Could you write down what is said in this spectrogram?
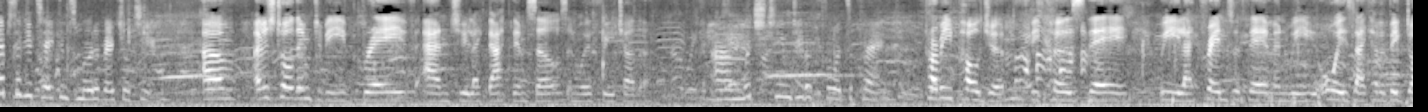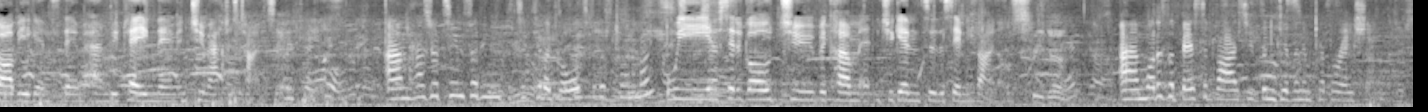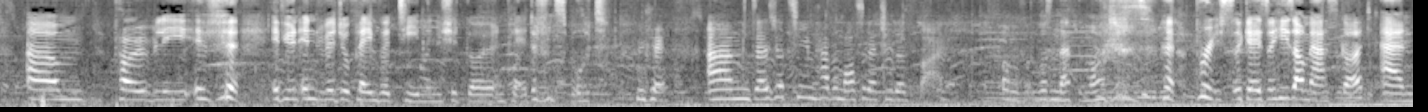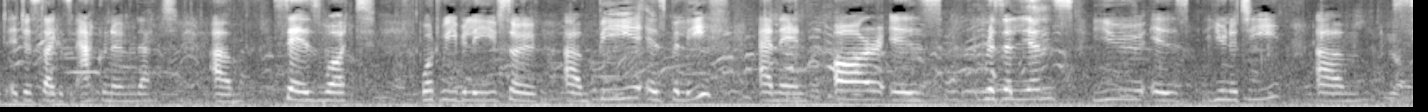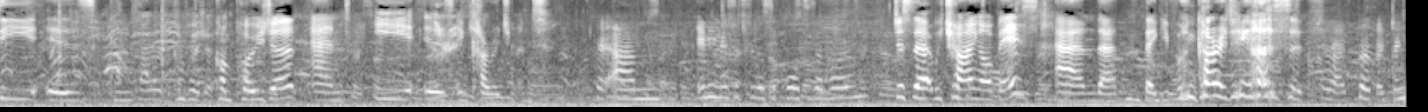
steps have you taken to motivate your team? Um, I just told them to be brave and to like back themselves and work for each other. Um, which team do you look forward to playing? Probably Poljum because they we like friends with them and we always like have a big derby against them and we're playing them in two matches time. So Okay, cool. Um, has your team set any particular goals for this tournament? we have set a goal to become to get into the semi-finals. Um, what is the best advice you've been given in preparation? Um, probably if if you're an individual playing for a team, then you should go and play a different sport. Okay. Um, does your team have a motto that you live by? Oh, wasn't that the Marches? Bruce. Okay, so he's our mascot, and it just like it's an acronym that um, says what what we believe. So um, B is belief, and then R is resilience. U is unity. Um, C is composure. composure, and E is encouragement. Okay. Um, any message for your supporters at home? Just that we're trying our best, and that thank you for encouraging us. All right. Perfect. Thank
